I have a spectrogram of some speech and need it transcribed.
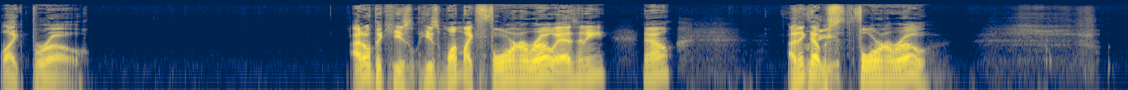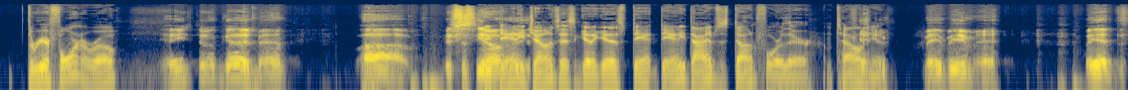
Like, bro. I don't think he's he's won like four in a row, hasn't he? Now, I think that was four in a row, three or four in a row. Yeah, he's doing good, man. Uh, it's just you Dude, know, Danny it- Jones isn't gonna get his Dan, Danny Dimes is done for there. I'm telling you. maybe, man. But yeah, this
